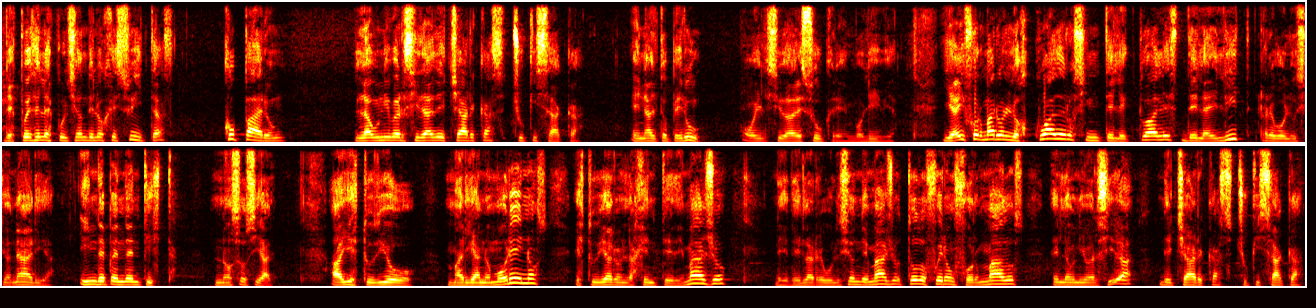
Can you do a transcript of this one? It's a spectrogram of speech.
después de la expulsión de los jesuitas, coparon la Universidad de Charcas Chuquisaca, en Alto Perú, hoy ciudad de Sucre, en Bolivia. Y ahí formaron los cuadros intelectuales de la élite revolucionaria independentista, no social. Ahí estudió Mariano Morenos, estudiaron la gente de Mayo, de, la Revolución de Mayo, todos fueron formados en la Universidad de Charcas, Chuquisaca,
